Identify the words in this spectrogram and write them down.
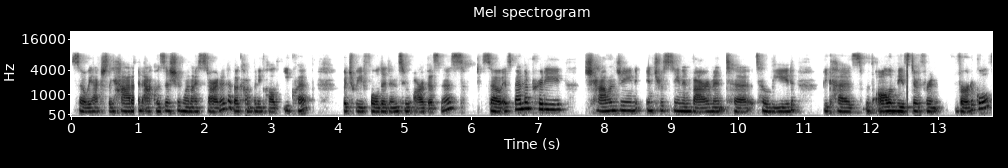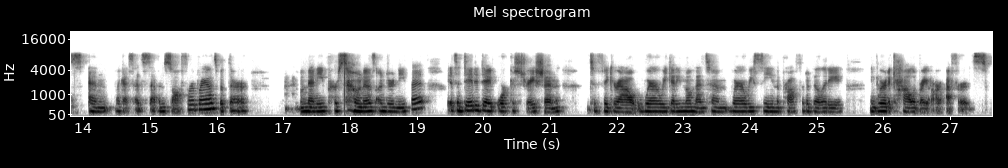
So we actually had an acquisition when I started of a company called Equip, which we folded into our business. So it's been a pretty challenging, interesting environment to, to lead because with all of these different verticals and like I said, seven software brands with their many personas underneath it, it's a day-to-day orchestration to figure out where are we getting momentum, where are we seeing the profitability, and where to calibrate our efforts.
